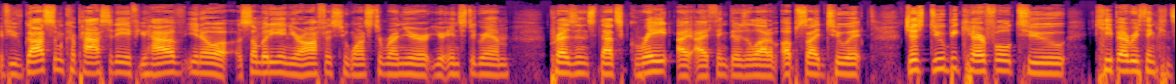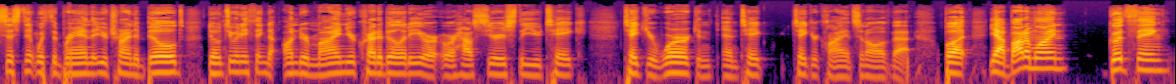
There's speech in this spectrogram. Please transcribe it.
if you've got some capacity, if you have, you know, a, somebody in your office who wants to run your your Instagram presence, that's great. I, I think there's a lot of upside to it. Just do be careful to keep everything consistent with the brand that you're trying to build. Don't do anything to undermine your credibility or, or how seriously you take take your work and, and take take your clients and all of that. But yeah, bottom line, good thing,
